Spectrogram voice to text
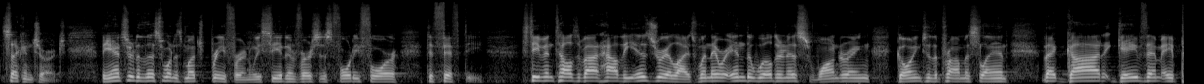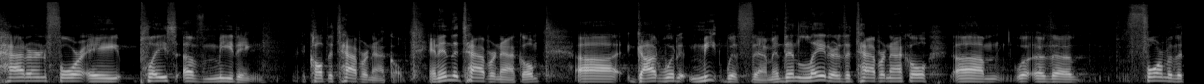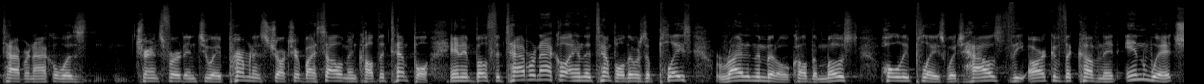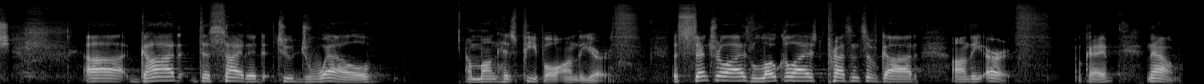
Second charge. The answer to this one is much briefer, and we see it in verses 44 to 50. Stephen tells about how the Israelites, when they were in the wilderness, wandering, going to the promised land, that God gave them a pattern for a place of meeting called the tabernacle. And in the tabernacle, uh, God would meet with them. And then later, the tabernacle, um, the form of the tabernacle was transferred into a permanent structure by Solomon called the temple. And in both the tabernacle and the temple, there was a place right in the middle called the most holy place, which housed the Ark of the Covenant, in which uh, God decided to dwell among his people on the earth the centralized, localized presence of God on the earth. Okay? Now,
